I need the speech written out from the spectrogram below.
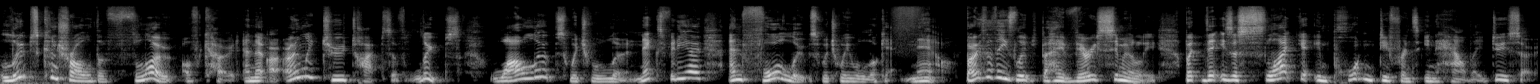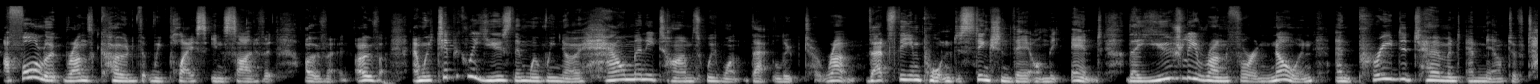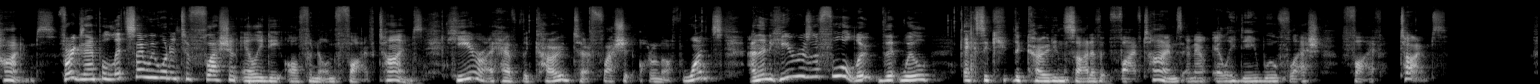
Loops control the flow of code, and there are only two types of loops. While loops, which we'll learn next video, and for loops, which we will look at now. Both of these loops behave very similarly, but there is a slight yet important difference in how they do so. A for loop runs code that we place inside of it over and over, and we typically use them when we know how many times we want that loop to run. That's the important distinction there on the end. They usually run for a known and predetermined amount of times. For example, let's say we wanted to flash an LED off and on five times. Here I have the code to flash it on and off once, and then here is a for loop that will execute the code inside of it five times, and our LED will flash five times.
